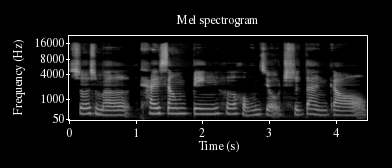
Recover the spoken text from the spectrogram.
说什么开香槟、喝红酒、吃蛋糕。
